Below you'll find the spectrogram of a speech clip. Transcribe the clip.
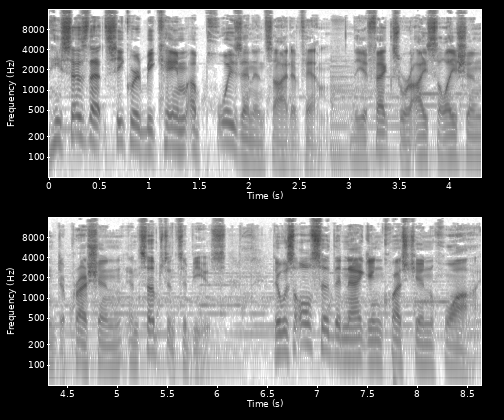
He says that secret became a poison inside of him. The effects were isolation, depression, and substance abuse. There was also the nagging question why?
